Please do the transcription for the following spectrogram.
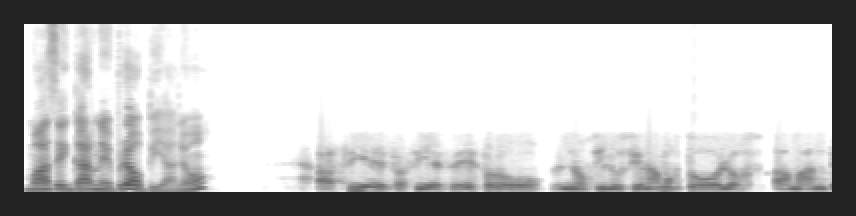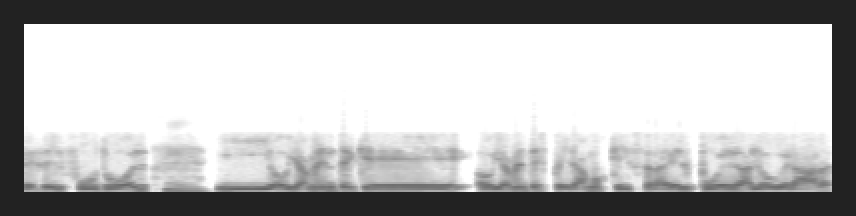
más en carne propia, ¿no? Así es, así es. Eso nos ilusionamos todos los amantes del fútbol y obviamente que, obviamente esperamos que Israel pueda lograr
